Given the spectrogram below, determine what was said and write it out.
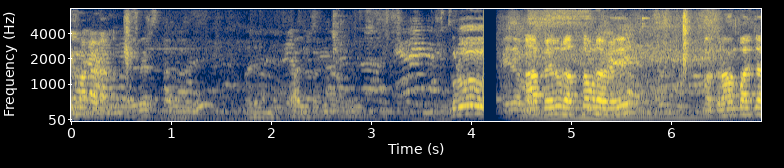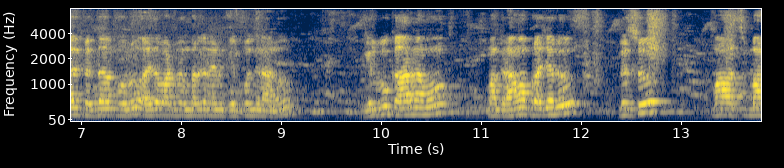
నెరవేరుస్తానని ఇప్పుడు నా పేరు రత్నం రవి. మా గ్రామ పంచాయతీ పెద్దాపూరు. ఐదో వార్డు మెంబర్గా నేను గెలుపొందినాను. గెలుపు కారణము మా గ్రామ ప్రజలు ప్లస్ మా మా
